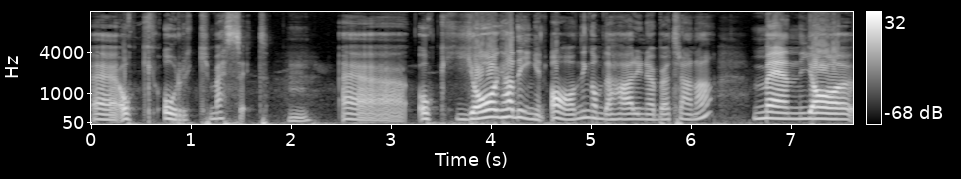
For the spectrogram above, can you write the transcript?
Eh, och orkmässigt. Mm. Eh, och jag hade ingen aning om det här innan jag började träna. Men jag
